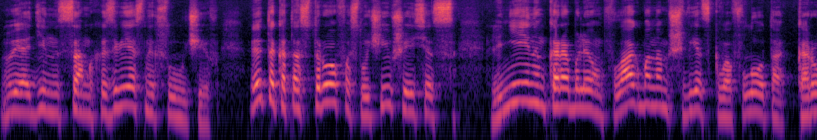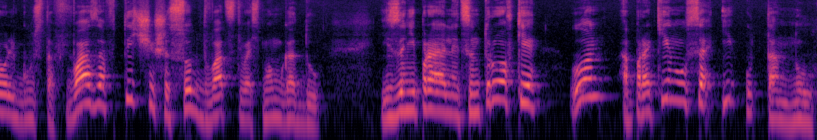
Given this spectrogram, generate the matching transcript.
Ну и один из самых известных случаев – это катастрофа, случившаяся с линейным кораблем-флагманом шведского флота «Король Густав Ваза» в 1628 году. Из-за неправильной центровки он опрокинулся и утонул.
